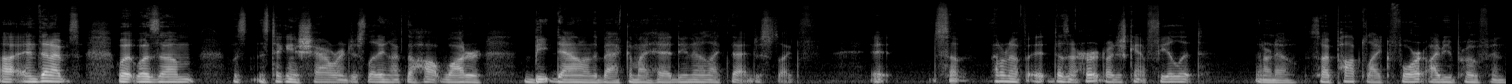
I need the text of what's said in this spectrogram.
uh, and then I was, what was um was, was taking a shower and just letting like the hot water beat down on the back of my head, you know, like that, and just like it. Some I don't know if it doesn't hurt or I just can't feel it. I don't know. So I popped like four ibuprofen,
